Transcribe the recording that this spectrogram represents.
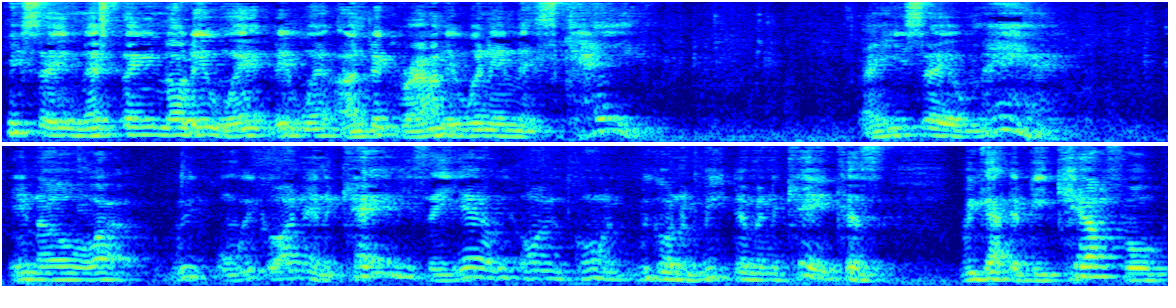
He said, next thing you know, they went, they went underground, they went in this cave. And he said, man, you know, uh, we, when we going in the cave, he said, yeah, we're going, going, we're going to meet them in the cave because we got to be careful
